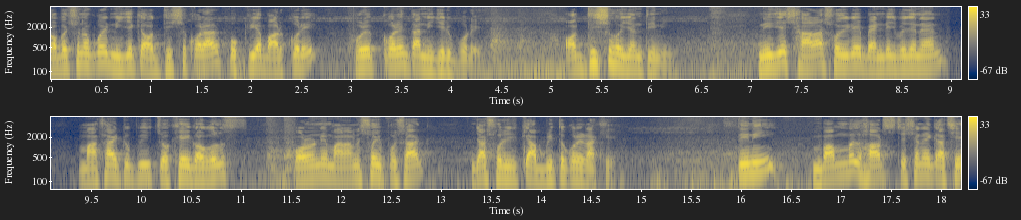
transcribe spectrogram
গবেষণা করে নিজেকে অদৃশ্য করার প্রক্রিয়া বার করে প্রয়োগ করেন তার নিজের উপরে। অদৃশ্য হয়ে যান তিনি। নিজে সারা শরীরে ব্যান্ডেজ বেঁধে নেন। মাথায় টুপি, চোখে গগলস পরনে মানানসই পোশাক যা শরীরকে আবৃত করে রাখে। তিনি বাম্বল হার্ট স্টেশনের কাছে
